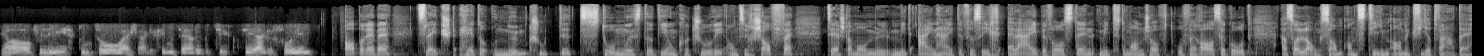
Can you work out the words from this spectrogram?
ja, vielleicht und so. Er ist eigentlich immer sehr überzeugt eigentlich von ihm. Aber eben, zuletzt hat er nicht mehr geschootet. Darum muss der Dion Kotschuri an sich arbeiten. Zuerst einmal mit Einheiten für sich allein, bevor es dann mit der Mannschaft auf den Rasen geht. Er soll langsam ans Team angeführt werden.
